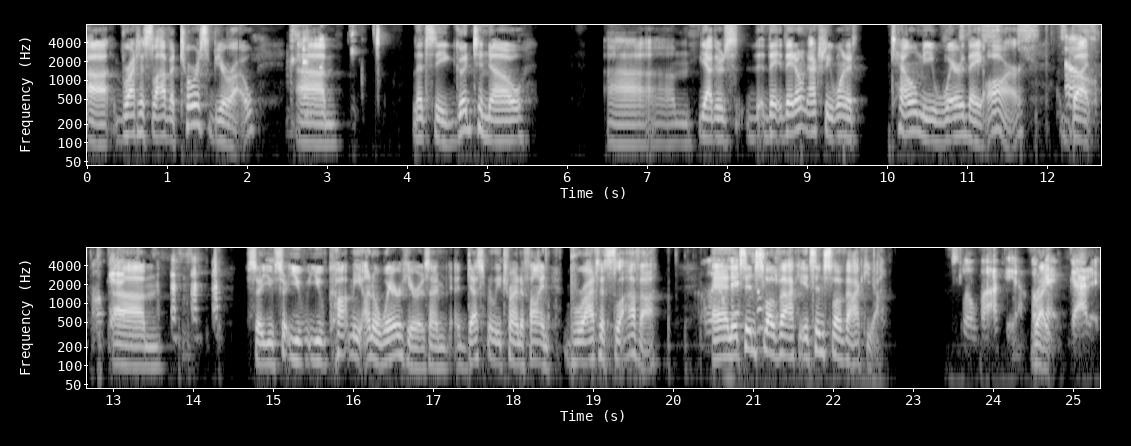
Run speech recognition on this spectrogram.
uh, Bratislava Tourist Bureau, um, let's see, good to know. Um, yeah, there's they they don't actually want to tell me where they are, but oh, okay. um, so you've you you've caught me unaware here as I'm desperately trying to find Bratislava, Well, and it's in okay. Slovakia. It's in Slovakia. Slovakia. Okay, Right. got it.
